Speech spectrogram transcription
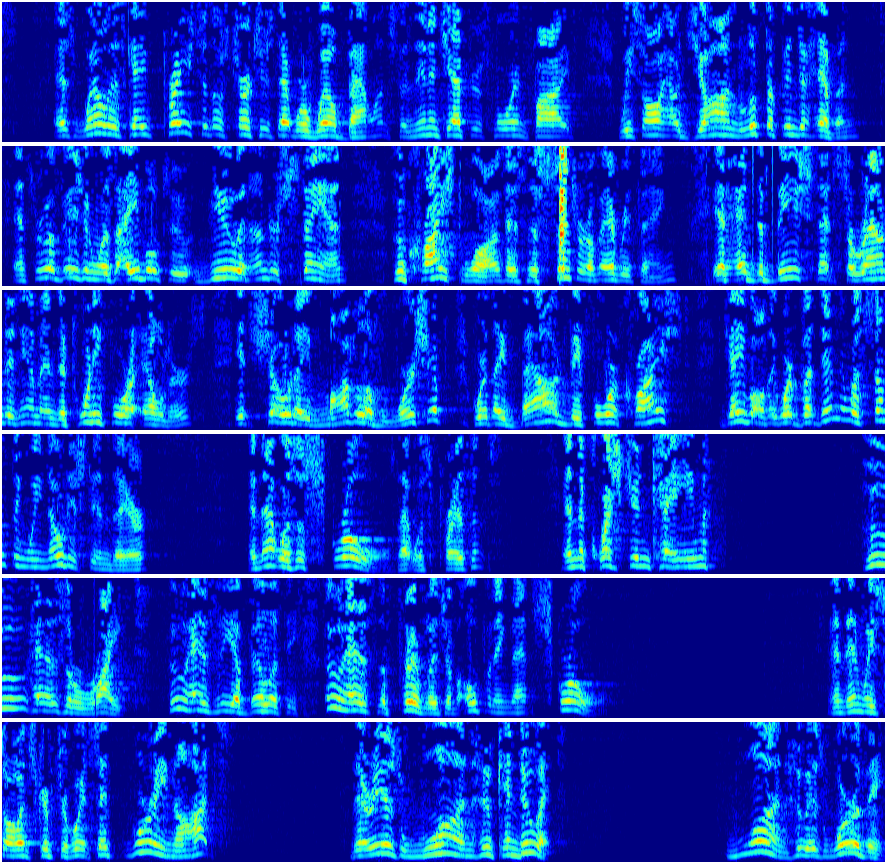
as well as gave praise to those churches that were well balanced. And then in chapters four and five, we saw how John looked up into heaven and through a vision was able to view and understand who Christ was as the center of everything. It had the beast that surrounded him and the 24 elders. It showed a model of worship where they bowed before Christ, gave all they were. But then there was something we noticed in there, and that was a scroll that was present. And the question came, who has the right who has the ability? Who has the privilege of opening that scroll? And then we saw in Scripture where it said, Worry not. There is one who can do it. One who is worthy.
